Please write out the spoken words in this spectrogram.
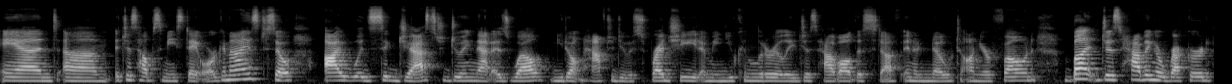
And um, it just helps me stay organized. So I would suggest doing that as well. You don't have to do a spreadsheet. I mean, you can literally just have all this stuff in a note on your phone, but just having a record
